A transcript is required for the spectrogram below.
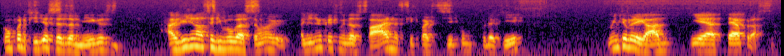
Compartilhe aos seus amigos. Ajude a nossa divulgação, ajude no crescimento das páginas que participam por aqui. Muito obrigado e até a próxima.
